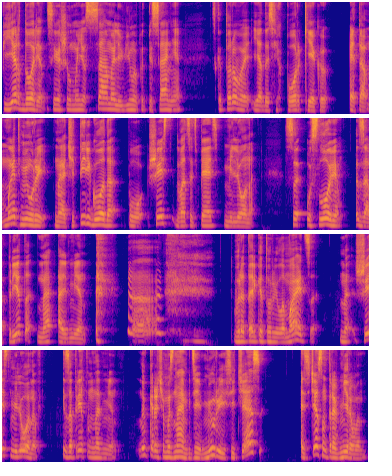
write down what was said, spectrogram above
Пьер Дориан совершил мое самое любимое подписание, с которого я до сих пор кекаю. Это Мэтт Мюррей на 4 года по 6,25 миллиона с условием запрета на обмен. Вратарь, который ломается на 6 миллионов и запретом на обмен. Ну, короче, мы знаем, где Мюррей сейчас, а сейчас он травмирован.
